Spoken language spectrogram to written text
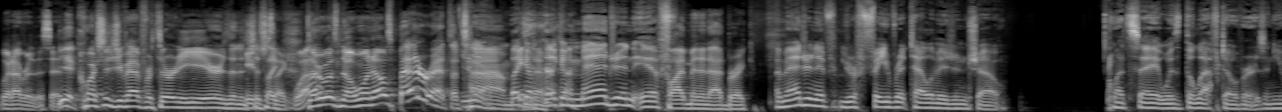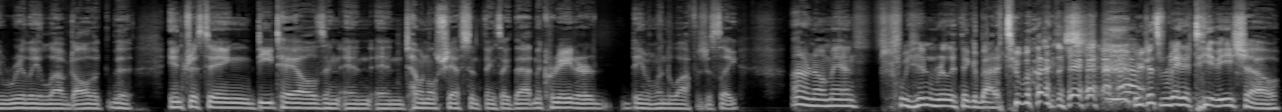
whatever this is. Yeah, questions you've had for 30 years, and it's He's just just like, like, what? there was no one else better at the time. Like, Yeah. like imagine if Five minute ad break. imagine if your favorite television show, let's say it was The Leftovers, and you really loved all the, the interesting details and, and and tonal shifts and things like that, and the creator Damon Lindelof was just like. I don't know, man. We didn't really think about it too much. we just made a TV show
